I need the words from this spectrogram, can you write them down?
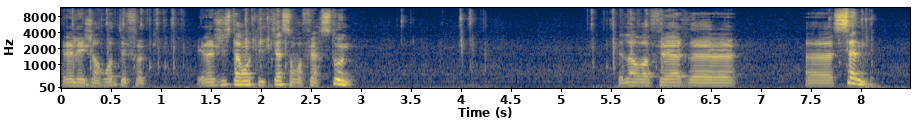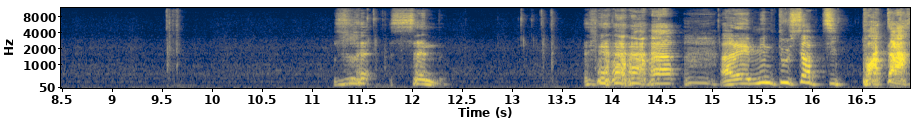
Et là, les gens, what the fuck? Et là, juste avant qu'il casse, on va faire stun. Et là, on va faire euh, euh, send. Send. Allez, mine tout ça, petit bâtard!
